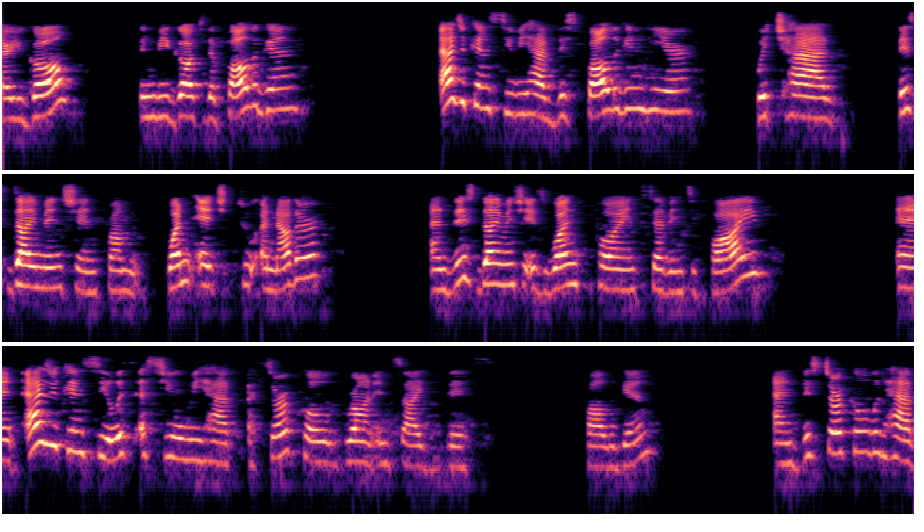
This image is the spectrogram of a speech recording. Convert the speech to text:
there you go. Then we go to the polygon. As you can see we have this polygon here which has this dimension from one edge to another. And this dimension is 1.75 and as you can see let's assume we have a circle drawn inside this polygon and this circle will have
